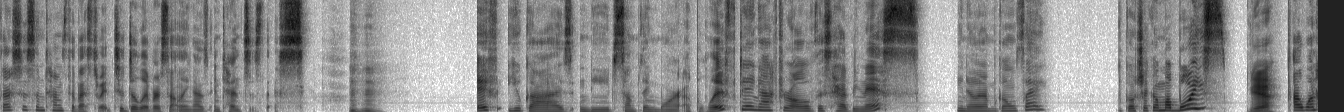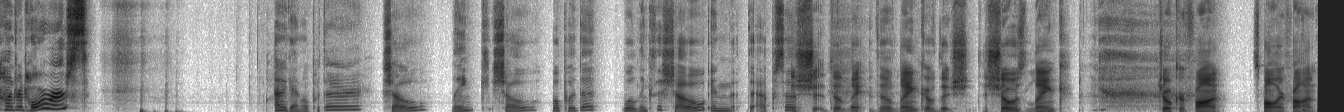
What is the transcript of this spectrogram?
that's just sometimes the best way to deliver something as intense as this. Mm-hmm. If you guys need something more uplifting after all of this heaviness, you know what I'm gonna say? Go check out my boys Yeah. at 100 Horrors. and again, we'll put their show link. Show. We'll put that. We'll link the show in the episode. The sh- the li- the link of the sh- the show's link, Joker font, smaller font.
